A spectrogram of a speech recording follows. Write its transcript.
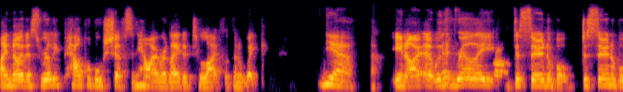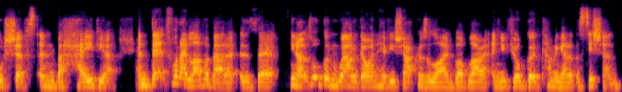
i noticed really palpable shifts in how i related to life within a week. Yeah. You know it was really discernible discernible shifts in behavior. And that's what i love about it is that you know it's all good and well to go and have your chakras aligned blah blah and you feel good coming out of the session.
